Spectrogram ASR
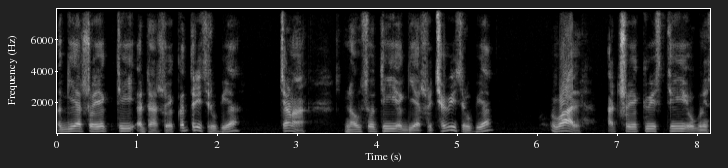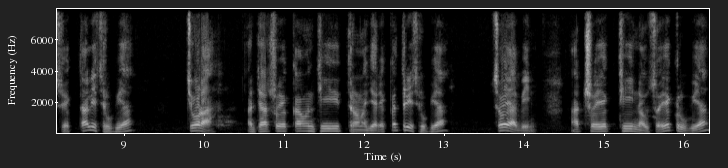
અગિયારસો એકથી અઢારસો એકત્રીસ રૂપિયા, ચણા નવસોથી અગિયારસો છવ્વીસ રૂપિયા, વાલ આઠસો એકવીસથી ઓગણીસો એકતાલીસ રૂપિયા, ચોળા અઢારસો એકાવનથી ત્રણ હજાર એકત્રીસ રૂપિયા, સોયાબીન આઠસો એકથી નવસો એક રૂપિયા,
